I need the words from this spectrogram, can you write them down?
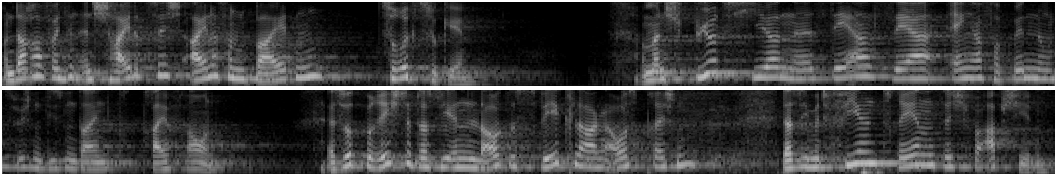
Und daraufhin entscheidet sich einer von beiden, zurückzugehen. Und man spürt hier eine sehr, sehr enge Verbindung zwischen diesen drei Frauen. Es wird berichtet, dass sie in lautes Wehklagen ausbrechen, dass sie mit vielen Tränen sich verabschieden.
